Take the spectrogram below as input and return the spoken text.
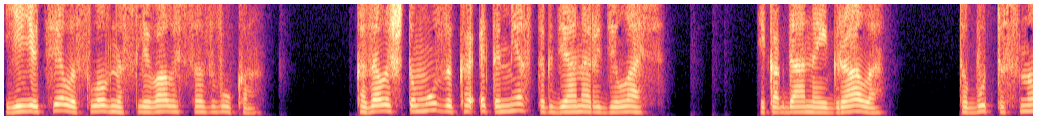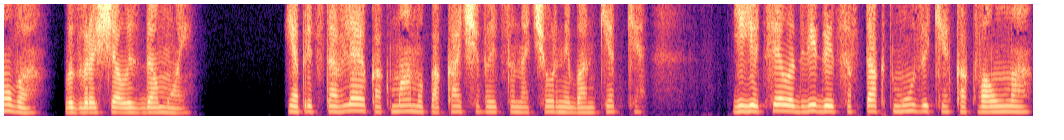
ее тело словно сливалось со звуком. Казалось, что музыка — это место, где она родилась. И когда она играла, то будто снова возвращалась домой. Я представляю, как мама покачивается на черной банкетке. Ее тело двигается в такт музыки, как волна.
